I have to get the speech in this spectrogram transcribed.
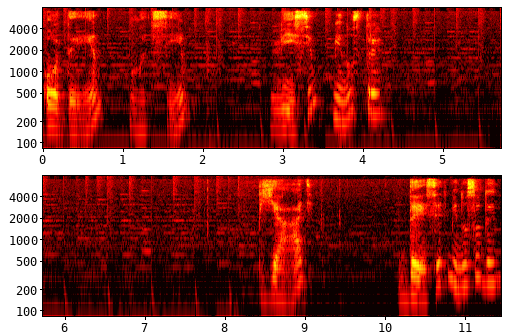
1. Молодці. 8 мінус 3. 5. 10 мінус 1.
